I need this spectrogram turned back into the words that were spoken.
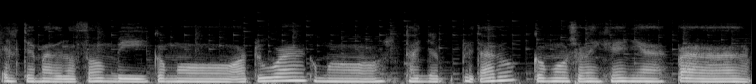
el tema de los zombies, cómo actúa, cómo está interpretado, cómo se la ingenia para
